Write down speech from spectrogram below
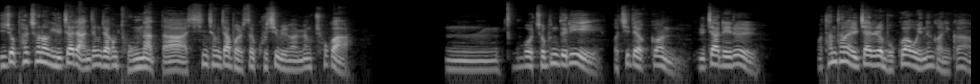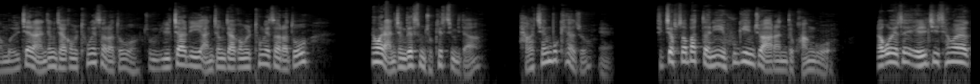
2조 8천억 일자리 안정자금 동났다. 신청자 벌써 91만 명 초과. 음, 뭐 저분들이 어찌되었건 일자리를 뭐 탄탄한 일자리를 못 구하고 있는 거니까 뭐 일자리 안정자금을 통해서라도 좀 일자리 안정자금을 통해서라도 생활이 안정됐으면 좋겠습니다. 다 같이 행복해야죠. 예. 직접 써봤더니 후기인 줄 알았는데 광고 라고 해서 LG 생활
